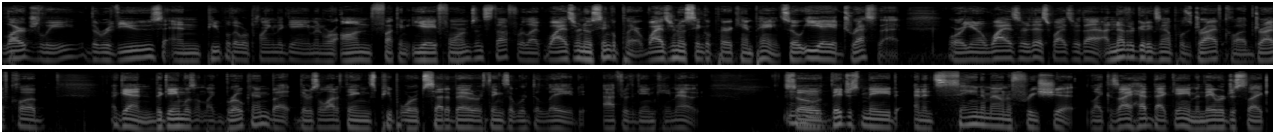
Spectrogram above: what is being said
largely the reviews and people that were playing the game and were on fucking EA forums and stuff were like, why is there no single player? Why is there no single player campaign? So EA addressed that, or you know, why is there this? Why is there that? Another good example is Drive Club. Drive Club again, the game wasn't like broken, but there was a lot of things people were upset about or things that were delayed after the game came out. So Mhm. they just made an insane amount of free shit. Like, cause I had that game and they were just like,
